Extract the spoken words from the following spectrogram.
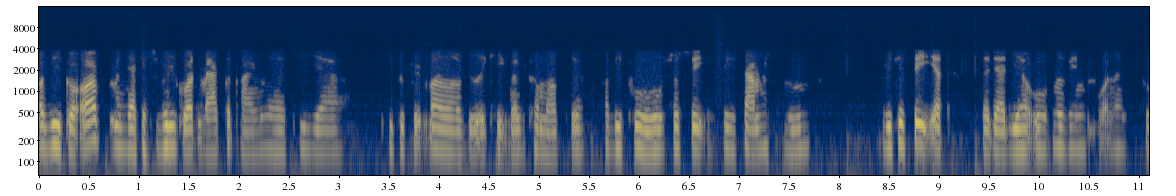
og vi går op, men jeg kan selvfølgelig godt mærke på drengene, at de er, de er bekymrede og ved ikke helt, hvad de kommer op til. Og vi kunne så se det samme side. Vi kan se, at da det er, de har åbnet vinduerne, på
